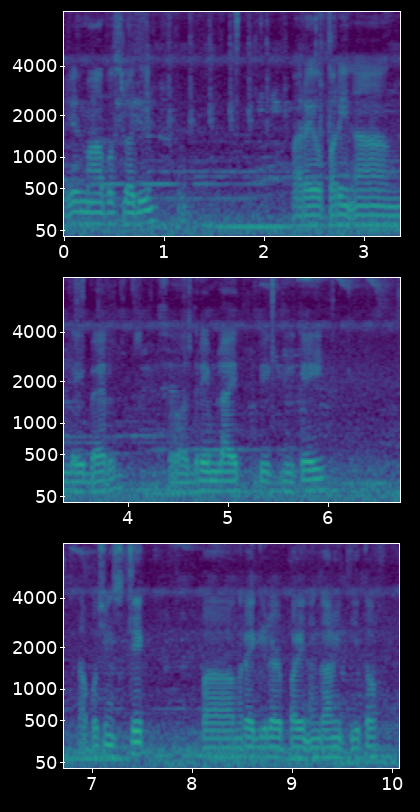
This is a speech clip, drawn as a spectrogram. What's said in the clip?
Ayun mga boss Lodi. Pareho pa rin ang label. So Dreamlight Big DK. Tapos yung stick, pang regular pa rin ang gamit dito.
